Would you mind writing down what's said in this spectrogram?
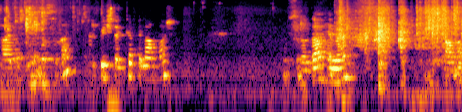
Tarif çıkmasına 45 dakika falan var. Bu sırada hemen inşallah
